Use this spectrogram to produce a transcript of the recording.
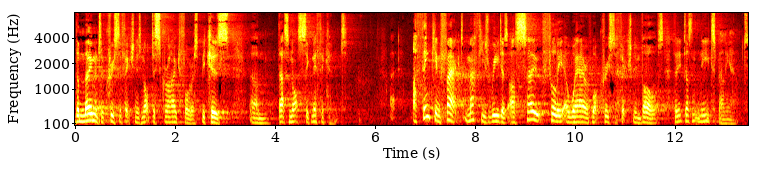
the moment of crucifixion is not described for us because um, that's not significant. I think, in fact, Matthew's readers are so fully aware of what crucifixion involves that it doesn't need spelling out.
